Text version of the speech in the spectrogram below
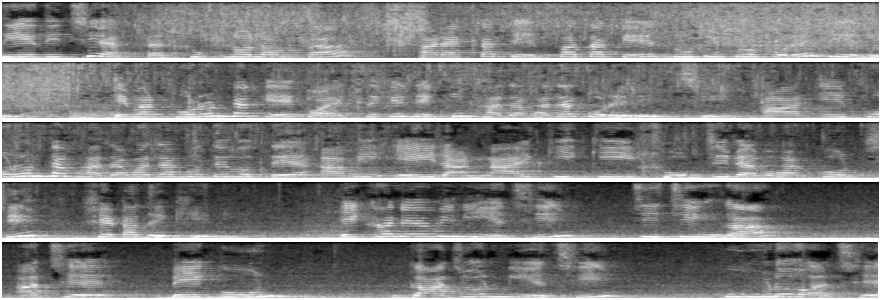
দিয়ে দিচ্ছি একটা শুকনো লঙ্কা আর একটা তেজপাতাকে দু টুকরো করে দিয়ে দিলাম। এবার ফোড়নটাকে কয়েক সেকেন্ড একটু ভাজা ভাজা করে নিচ্ছি। আর এই ফোড়নটা ভাজা ভাজা হতে হতে আমি এই রান্নায় কি কি সবজি ব্যবহার করছি সেটা দেখিয়ে দিই। এখানে আমি নিয়েছি চিচিঙ্গা, আছে বেগুন, গাজর নিয়েছি, কুমড়ো আছে,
